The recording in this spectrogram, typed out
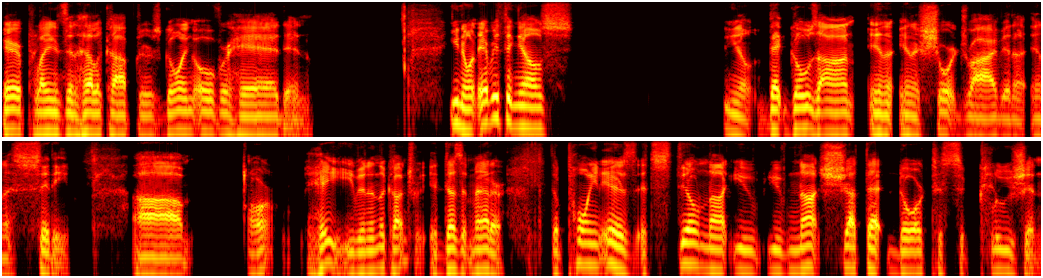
airplanes and helicopters going overhead and you know, and everything else, you know, that goes on in a, in a short drive in a in a city, um, or hey, even in the country, it doesn't matter. The point is, it's still not you. You've not shut that door to seclusion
